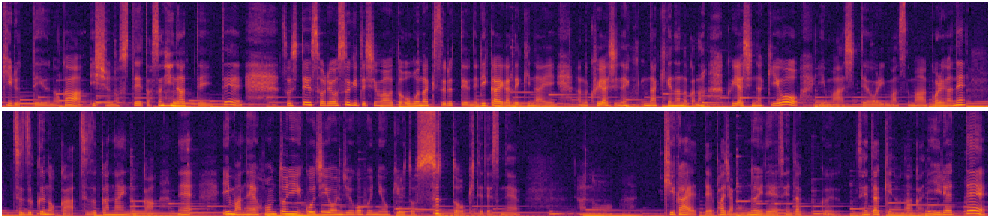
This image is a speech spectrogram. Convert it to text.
起きるっていうのが一種のステータスになっていてそしてそれを過ぎてしまうと大泣きするっていうね理解ができないあの悔し、ね、泣きなのかな？悔し泣きを今しております。まあこれがね続くのか続かないのかね。今ね本当に5時45分に起きるとスッと起きてですねあの着替えてパジャマを脱いで洗濯洗濯機の中に入れて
